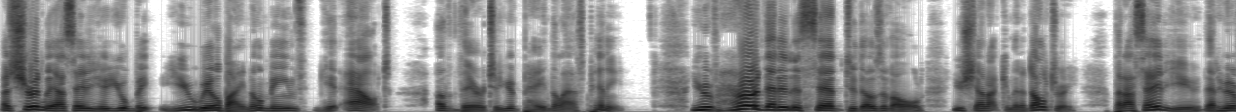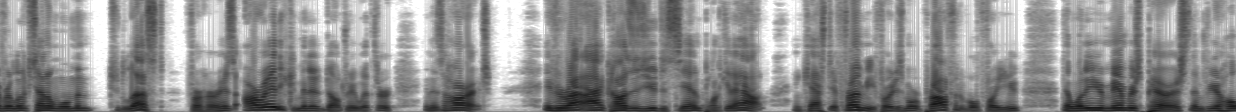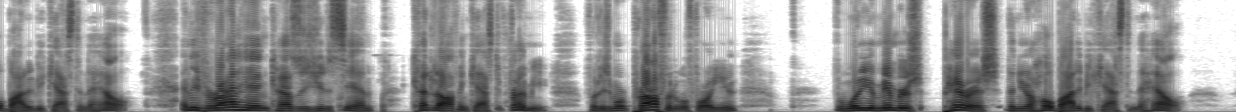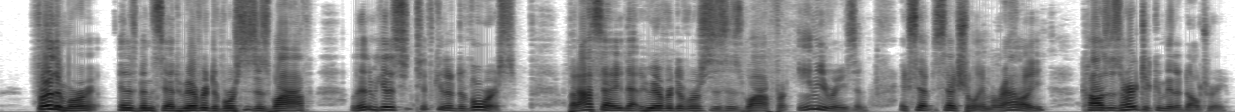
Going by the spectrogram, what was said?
Assuredly, I say to you, you'll be, you will by no means get out of there till you have paid the last penny. You have heard that it is said to those of old, You shall not commit adultery. But I say to you that whoever looks on a woman to lust for her has already committed adultery with her in his heart. If your right eye causes you to sin, pluck it out and cast it from you, for it is more profitable for you that one of your members perish than for your whole body to be cast into hell. And if your right hand causes you to sin, cut it off and cast it from you, for it is more profitable for you for one of your members perish then your whole body be cast into hell. Furthermore, it has been said, whoever divorces his wife, let him get a certificate of divorce. But I say that whoever divorces his wife for any reason except sexual immorality causes her to commit adultery.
